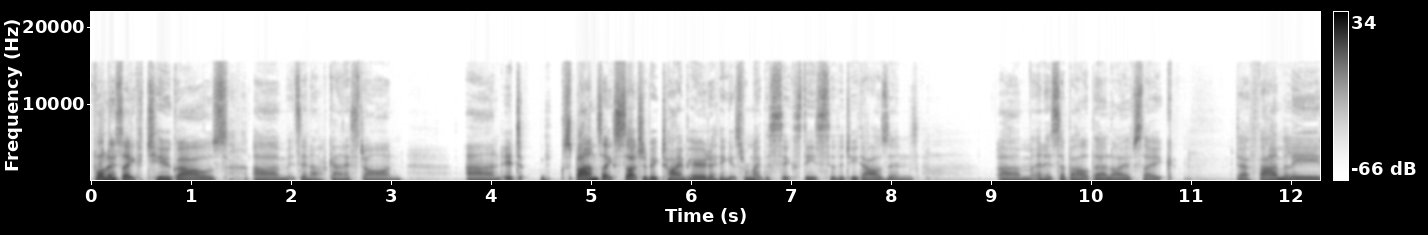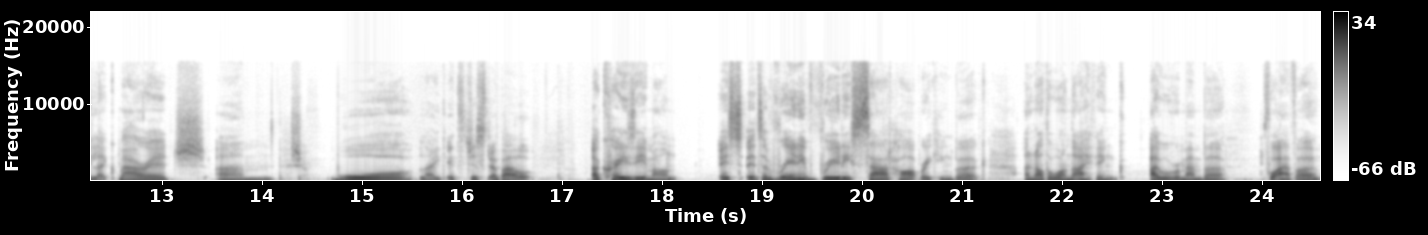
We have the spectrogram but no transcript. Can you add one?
follows like two girls. Um, it's in Afghanistan, and it spans like such a big time period. I think it's from like the 60s to the 2000s, um, and it's about their lives, like their family, like marriage, um, war. Like it's just about a crazy amount. It's it's a really really sad, heartbreaking book. Another one that I think I will remember forever.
